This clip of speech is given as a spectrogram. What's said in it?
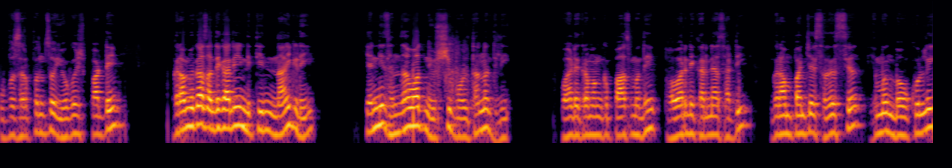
उपसरपंच योगेश पाटे ग्रामविकास अधिकारी नितीन नायगडे यांनी झंझावात न्यूजशी बोलताना दिली. वार्ड क्रमांक पाचमध्ये फवारणी करण्यासाठी ग्रामपंचायत सदस्य हेमंत भाऊ कोल्हे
